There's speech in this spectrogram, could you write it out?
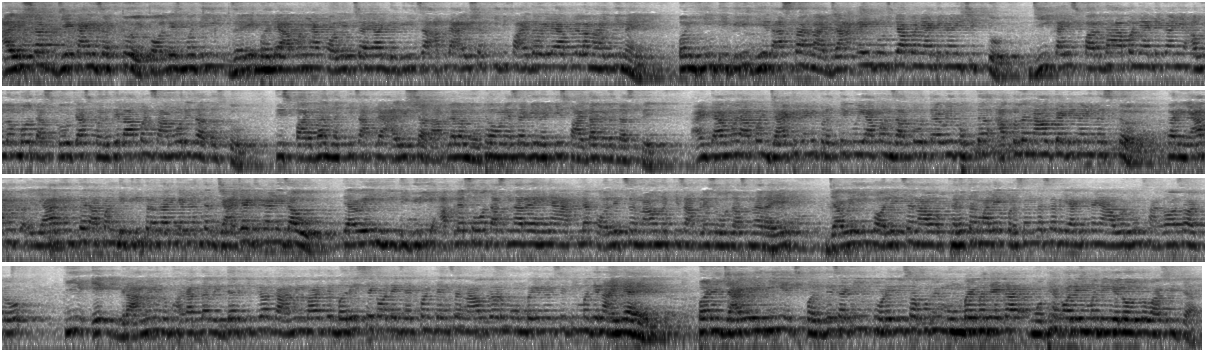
आयुष्यात जे काही जगतोय कॉलेजमध्ये जरी भले आपण या कॉलेजच्या या डिग्रीचा आपल्या आयुष्यात किती फायदा होईल आपल्याला माहिती नाही. पण ही डिग्री घेत असताना ज्या काही गोष्टी आपण या ठिकाणी शिकतो जी काही स्पर्धा आपण या ठिकाणी अवलंबत असतो ज्या स्पर्धेला आपण सामोरे जात असतो ती स्पर्धा नक्कीच आपल्या आयुष्यात आपल्याला मोठं होण्यासाठी नक्कीच फायदा करत असते. आणि त्यामुळे आपण ज्या ठिकाणी प्रत्येक वेळी आपण जातो त्यावेळी फक्त आपलं नाव त्या ठिकाणी नसतं. कारण या यानंतर आपण डिग्री प्रदान केल्यानंतर ज्या ज्या ठिकाणी जाऊ त्यावेळी ही डिग्री आपल्यासोबत असणार आहे. आणि आपल्या कॉलेजचं नाव नक्कीच आपल्यासोबत असणार आहे. ज्यावेळी ही कॉलेजचं नाव खरं तर मला एक प्रसंग सर या ठिकाणी आवडून सांगावा असं वाटतो की एक ग्रामीण भागातला विद्यार्थी किंवा ग्रामीण भागातले बरेचसे कॉलेज आहेत पण त्यांचं नाव तेवढं मुंबई युनिव्हर्सिटीमध्ये नाही आहे. पण ज्यावेळी मी स्पर्धेसाठी थोडे दिवसापूर्वी मुंबईमध्ये एका मोठ्या कॉलेजमध्ये गेलो होतो वाशीच्या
